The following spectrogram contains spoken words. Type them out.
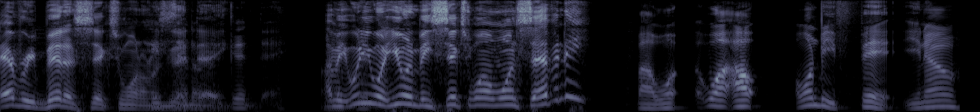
Every bit of six one on a good day. Good day. I mean, what do you want? You want to be six one, one seventy? About one, well, I, I want to be fit, you know?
